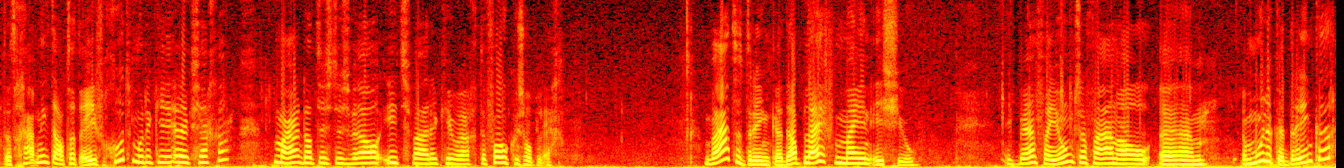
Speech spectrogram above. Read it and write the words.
Dat gaat niet altijd even goed, moet ik je eerlijk zeggen. Maar dat is dus wel iets waar ik heel erg de focus op leg. Water drinken, dat blijft bij mij een issue. Ik ben van jongs af aan al um, een moeilijke drinker.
